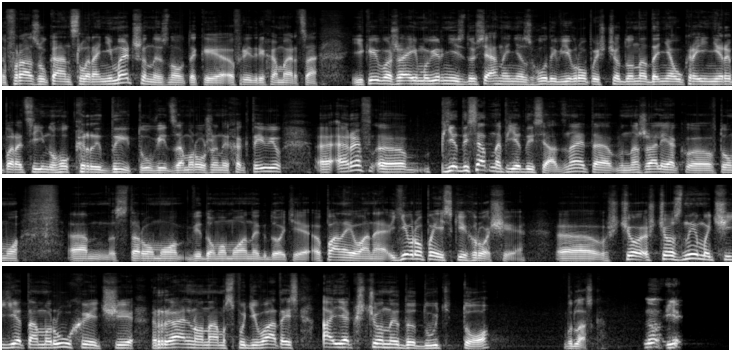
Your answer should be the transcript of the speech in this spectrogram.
Е, Фразу канцлера Німеччини знов таки Фрідріха Мерца, який вважає ймовірність досягнення згоди в Європі щодо надання Україні репараційного кредиту від заморожених активів е, РФ е, 50 на 50. Знаєте, на жаль, як е, в тому е, старому відомому анекдоті. Пане Іване, європейські гроші. Е, Що, що з ними? Чи є там рухи, чи реально нам сподіватись? А якщо не дадуть, то будь ласка. Ну я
